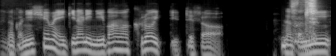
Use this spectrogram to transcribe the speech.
なんか2周目いきなり2番は黒いって言ってさ、なんか2、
